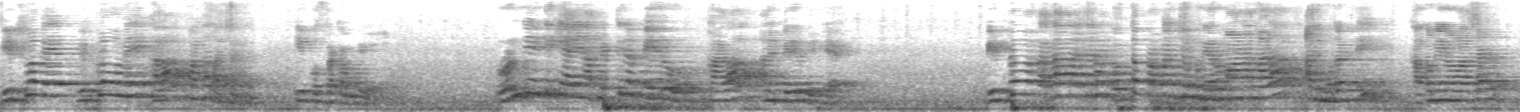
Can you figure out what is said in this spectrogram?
విప్లవే విప్లవమే కళాత్మక రచన ఈ పుస్తకం పేరు. రెండింటికి ఆయన పెట్టిన పేరు కళ అనే పేరు పెట్టారు. విప్లవ కథా రచన కొత్త ప్రపంచపు నిర్మాణ కళ అది మొదటి కథ మీద రాశాడు.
